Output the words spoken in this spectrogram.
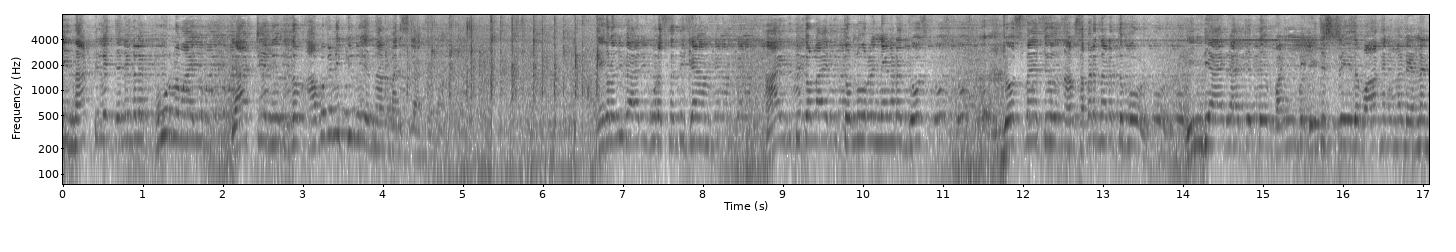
ഈ നാട്ടിലെ ജനങ്ങളെ പൂർണമായും രാഷ്ട്രീയ നേതൃത്വം അവഗണിക്കുന്നു എന്നാണ് മനസ്സിലാക്കുന്നത് നിങ്ങൾ ഒരു കാര്യം കൂടെ ശ്രദ്ധിക്കണം. ആയിരത്തി തൊള്ളായിരത്തി തൊണ്ണൂറിൽ ഞങ്ങളുടെ ജോസ് ജോസ് മാത്യു സമരം നടത്തുമ്പോൾ ഇന്ത്യ രാജ്യത്തെ വണ്ടി രജിസ്റ്റർ ചെയ്ത വാഹനങ്ങളുടെ എണ്ണം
